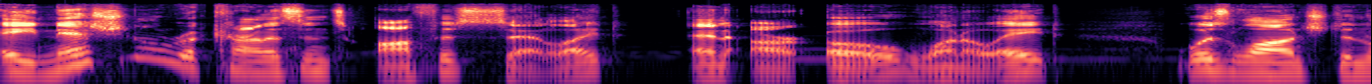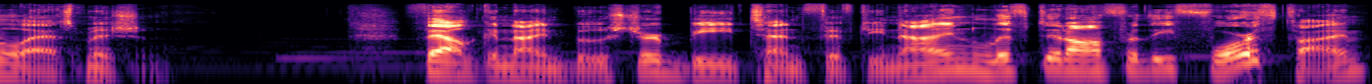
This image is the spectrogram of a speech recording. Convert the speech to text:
A National Reconnaissance Office satellite, NRO-108, was launched in the last mission. Falcon 9 booster B-1059 lifted off for the fourth time,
